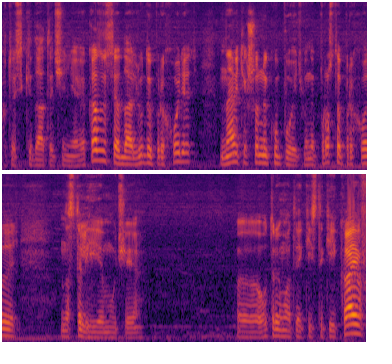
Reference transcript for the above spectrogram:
хтось кидати чи ні. Оказується, да, люди приходять, навіть якщо не купують, вони просто приходять, ностальгія мучає. Е, отримати якийсь такий кайф.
